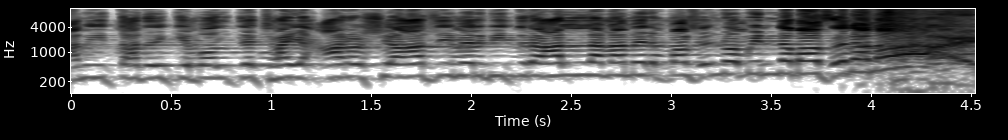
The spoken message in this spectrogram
আমি তাদেরকে বলতে চাই, আরশে আজিমের ভিতরে আল্লাহ নামের পাশে নবীর নাম আছে না নাই?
